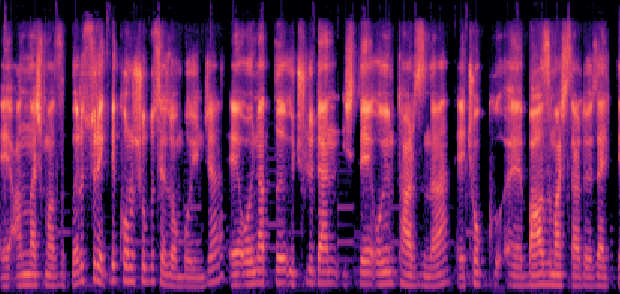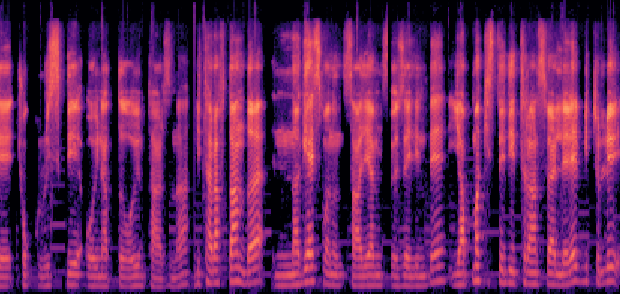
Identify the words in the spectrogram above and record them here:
e, anlaşmazlıkları sürekli konuşuldu sezon boyunca. E, oynattığı üçlüden işte oyun tarzına e, çok e, bazı maçlarda özellikle çok riskli oynattığı oyun tarzına. Bir taraftan da Nagelsmann'ın Salihamidzic özelinde yapmak istediği transferlere bir türlü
